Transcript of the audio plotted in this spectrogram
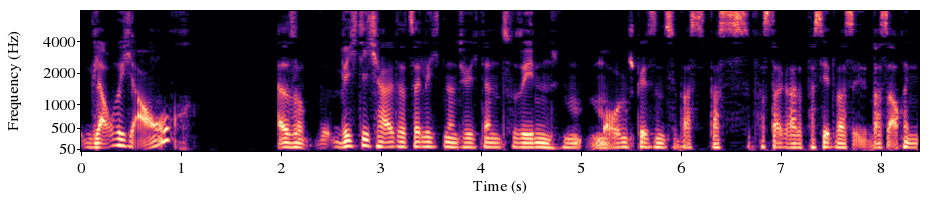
Glaube ich auch. Also wichtig halt tatsächlich natürlich dann zu sehen, morgen spätestens, was, was, was da gerade passiert, was, was auch in,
